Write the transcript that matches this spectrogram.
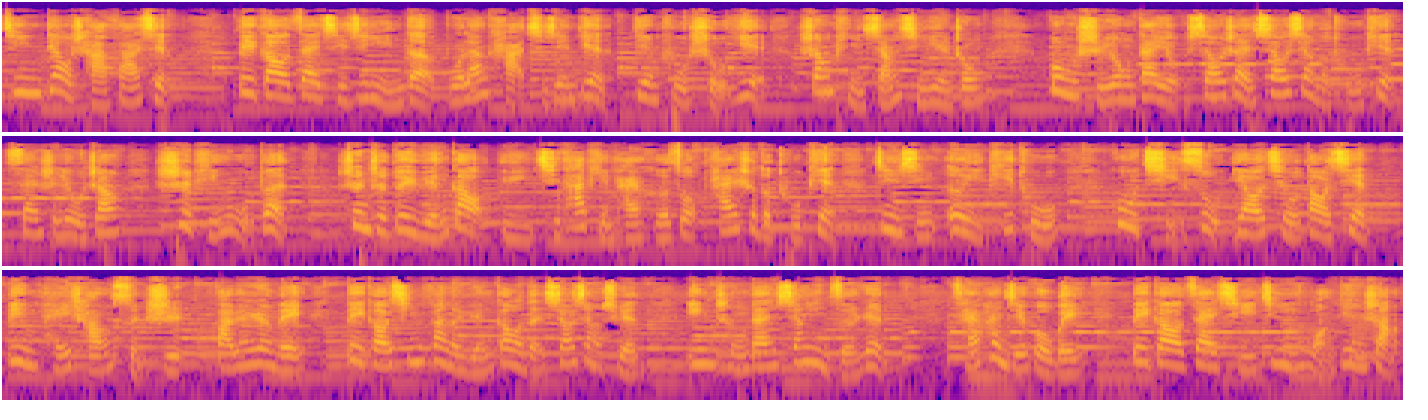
经调查发现，被告在其经营的博兰卡旗舰店店铺首页商品详情页中。共使用带有肖战肖像的图片三十六张，视频五段，甚至对原告与其他品牌合作拍摄的图片进行恶意 P 图，故起诉要求道歉并赔偿损失。法院认为被告侵犯了原告的肖像权，应承担相应责任。裁判结果为，被告在其经营网店上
